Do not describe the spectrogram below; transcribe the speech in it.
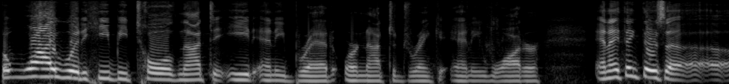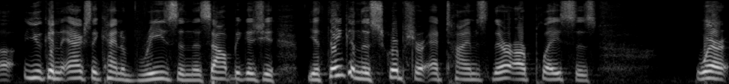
but why would he be told not to eat any bread or not to drink any water? And I think there's a, you can actually kind of reason this out because you, you think in the scripture at times there are places where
